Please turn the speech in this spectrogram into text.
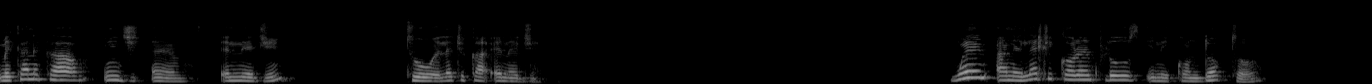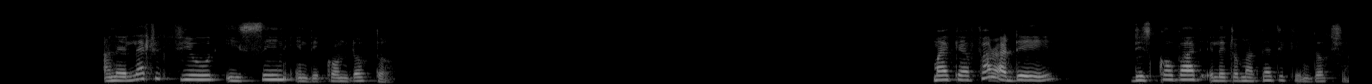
mechanical um, energy to electrical energy. When an electric current flows in a conductor, an electric field is seen in the conductor. Michael Faraday discovered electromagnetic induction.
